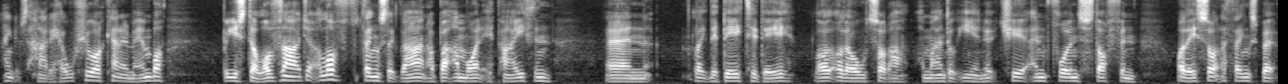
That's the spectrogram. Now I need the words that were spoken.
I think it was the Harry Hill show, I can't remember, but I used to love that. I love things like that, a bit of Monty Python, and like the day to day, all the old sort of Armando Iannucci influence stuff and all these sort of things. But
